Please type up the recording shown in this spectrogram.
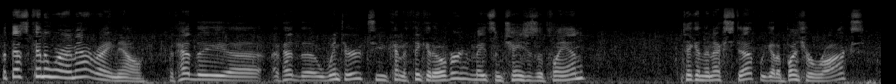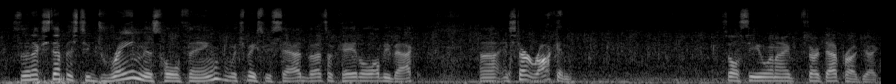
but that's kind of where I'm at right now. I've had the uh, I've had the winter to kind of think it over, made some changes of plan, taking the next step. We got a bunch of rocks. So the next step is to drain this whole thing, which makes me sad, but that's okay. It'll all be back, uh, and start rocking. I'll see you when I start that project.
